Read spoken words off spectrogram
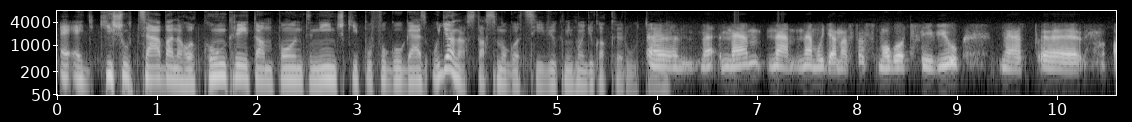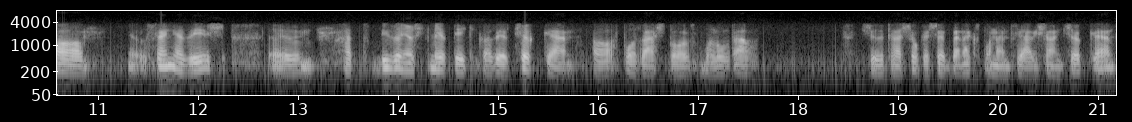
e- egy kis utcában, ahol konkrétan pont nincs kipufogógáz, ugyanazt a smogot szívjuk, mint mondjuk a körúton. Nem, nem, nem ugyanazt a smogot szívjuk, mert a szennyezés hát bizonyos mértékig azért csökken a forrástól való sőt, hát sok esetben exponenciálisan csökken.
